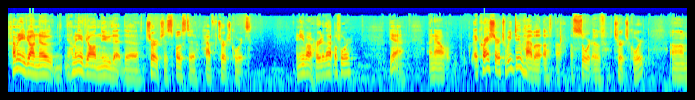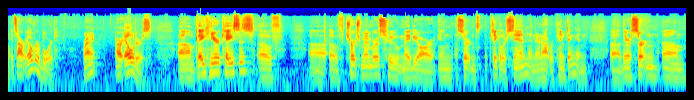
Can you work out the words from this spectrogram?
how many of y'all know, how many of y'all knew that the church is supposed to have church courts? Any of y'all heard of that before? Yeah. And now, at Christ Church, we do have a, a, a sort of church court. Um, it's our elder board, right? Our elders. Um, they hear cases of uh, of church members who maybe are in a certain a particular sin and they're not repenting, and uh, there are certain um,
